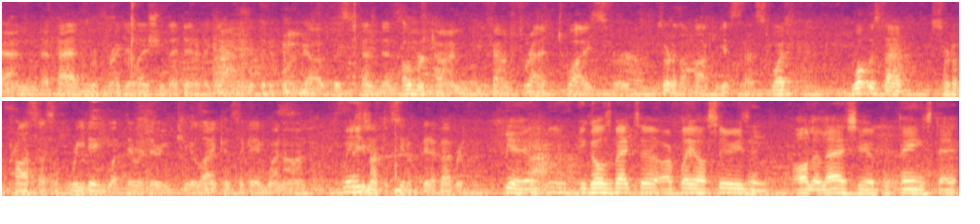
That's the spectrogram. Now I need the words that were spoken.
and at the end of regulation they did it again, and it didn't work out. This and in overtime you found Fred twice for sort of the hockey assist. What what was that sort of process of reading what they were doing to you like as the game went on? I mean, you must have seen a bit of everything. Yeah, I mean, it goes back to our playoff series and all of last year, the things that,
